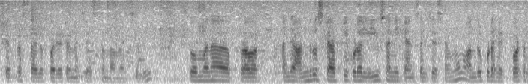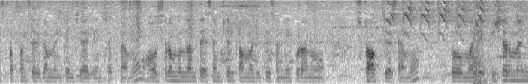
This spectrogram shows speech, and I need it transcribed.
క్షేత్రస్థాయిలో పర్యటన చేస్తున్నాం యాక్చువల్లీ సో మన ప్రవ అంటే అందరూ స్టాఫ్కి కూడా లీవ్స్ అన్ని క్యాన్సిల్ చేసాము అందరూ కూడా హెడ్ క్వార్టర్స్ తప్పనిసరిగా మెయింటైన్ చేయాలి అని చెప్పాము. అవసరం ఉన్నంత ఎసెన్షియల్ కమోడిటీస్ అన్నీ కూడాను స్టాక్ చేశాము. సో మళ్ళీ ఫిషర్మెన్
